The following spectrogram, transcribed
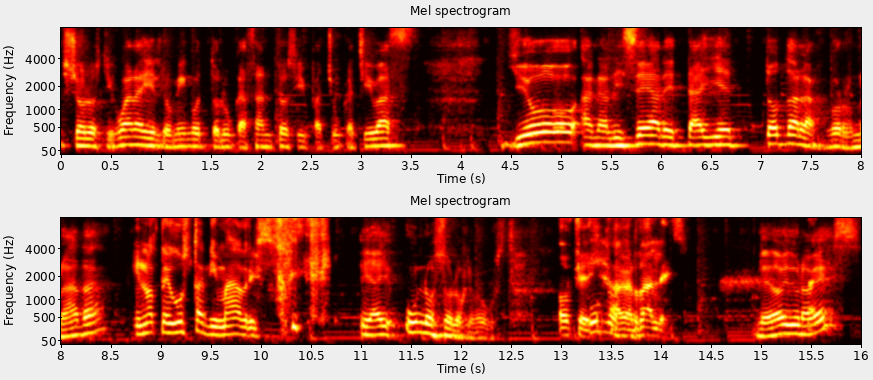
Cholos Tijuana y el domingo Toluca Santos y Pachuca Chivas. Yo analicé a detalle toda la jornada. Y no te gusta ni madres. y hay uno solo que me gusta. Ok, uno a ver, solo. dale. ¿Le doy de una vez?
